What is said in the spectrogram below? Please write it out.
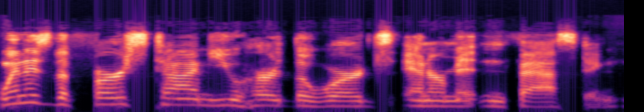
When is the first time you heard the words intermittent fasting?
